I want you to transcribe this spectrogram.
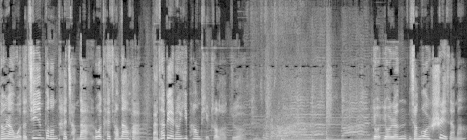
当然，我的基因不能太强大。如果太强大的话，把它变成易胖体质了，这有有人想跟我试一下吗？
